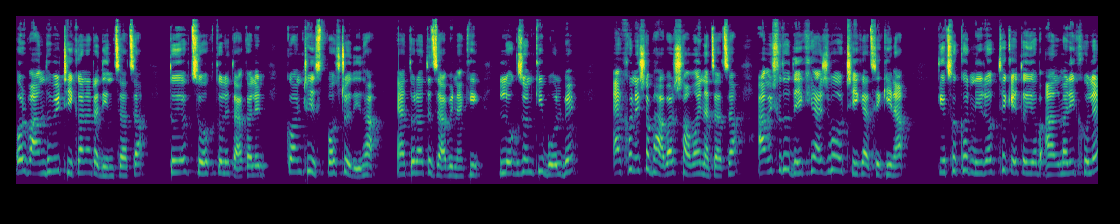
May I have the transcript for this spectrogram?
ওর বান্ধবীর ঠিকানাটা দিন, চাচা। তৈয়ব চোখ তুলে তাকালেন। কণ্ঠে স্পষ্ট দ্বিধা। এত রাতে যাবে নাকি? লোকজন কি বলবে? এখন এসব ভাবার সময় না, চাচা। আমি শুধু দেখে আসব ও ঠিক আছে কিনা। কিছুক্ষণ নীরব থেকে তৈয়ব আলমারি খুলে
